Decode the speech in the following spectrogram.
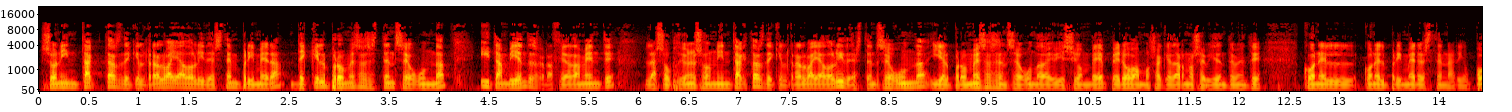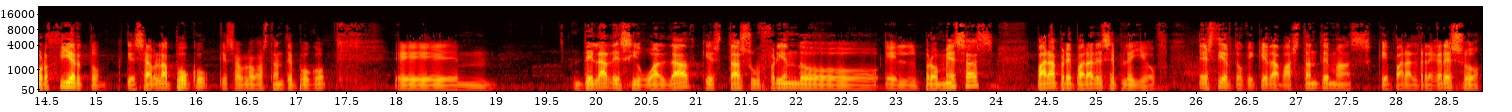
son intactas de que el Real Valladolid esté en primera, de que el Promesas esté en segunda y también, desgraciadamente, las opciones son intactas de que el Real Valladolid esté en segunda y el Promesas en segunda división B, pero vamos a quedarnos evidentemente con el, con el primer escenario. Por cierto, que se habla poco, que se habla bastante poco, eh, de la desigualdad que está sufriendo el Promesas para preparar ese playoff. Es cierto que queda bastante más que para el regreso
